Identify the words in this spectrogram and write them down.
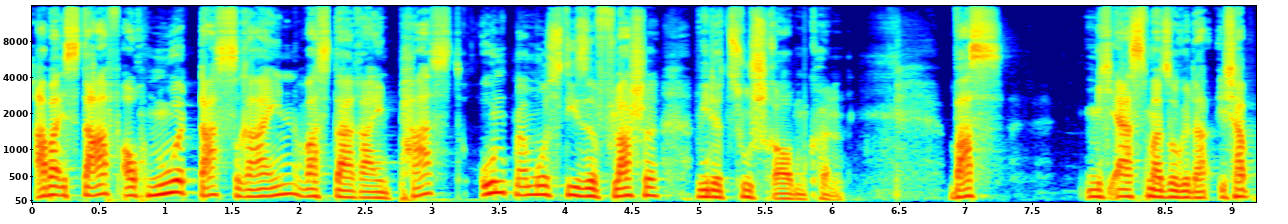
Aber es darf auch nur das rein, was da rein passt. Und man muss diese Flasche wieder zuschrauben können. Was mich erstmal so gedacht, ich habe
